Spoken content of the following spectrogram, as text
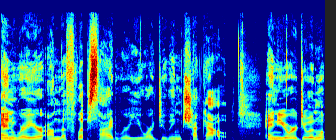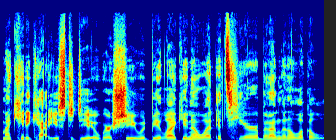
and where you're on the flip side, where you are doing checkout and you are doing what my kitty cat used to do, where she would be like, you know what, it's here, but I'm going to look a little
